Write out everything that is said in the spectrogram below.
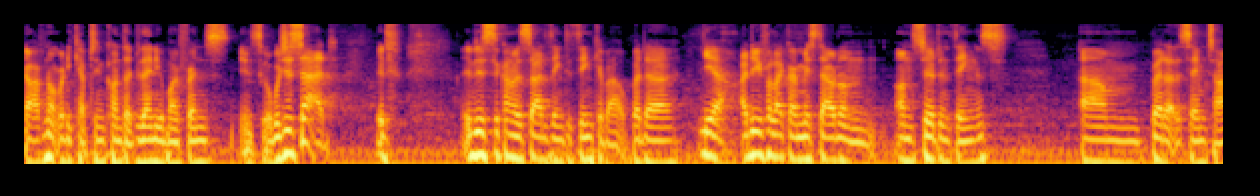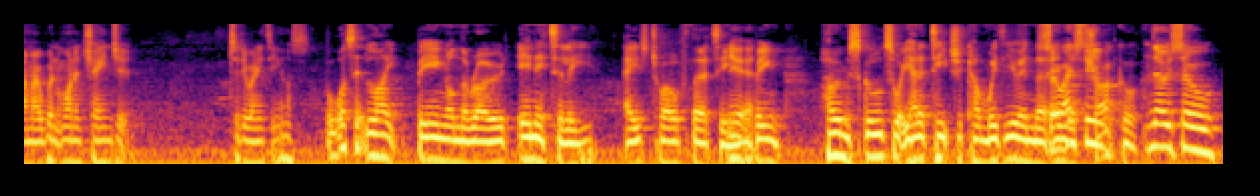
I've not really kept in contact with any of my friends in school, which is sad. It it is kind of a sad thing to think about, but uh, yeah, I do feel like I missed out on on certain things. Um, but at the same time, I wouldn't want to change it to do anything else. But what's it like being on the road in Italy, age 12, 13, Yeah. being homeschooled? So what, you had a teacher come with you in the, in the truck? Or? no, so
